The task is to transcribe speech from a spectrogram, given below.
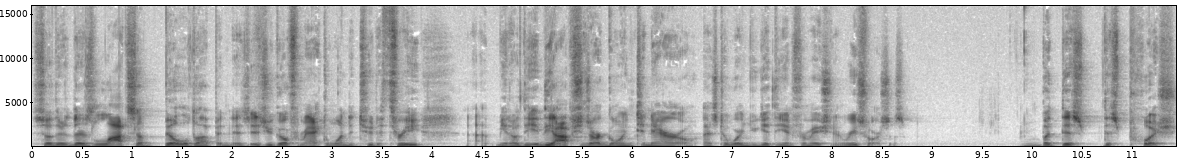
So there, there's lots of build up, and as, as, you go from Act One to Two to Three, uh, you know the the options are going to narrow as to where you get the information and resources. But this this push,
